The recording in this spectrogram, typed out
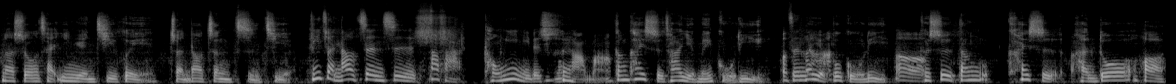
那时候才因缘际会转到政治界。你转到政治，爸爸。同意你的想法吗？刚开始他也没鼓励，哦，真的，他也不鼓励。嗯，可是当开始很多哈，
